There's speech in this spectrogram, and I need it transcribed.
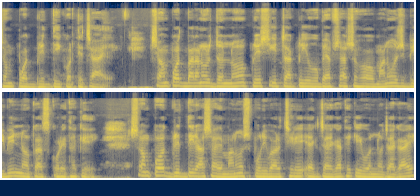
সম্পদ বৃদ্ধি করতে চায়। সম্পদ বাড়ানোর জন্য কৃষি, চাকরি ও ব্যবসা সহ মানুষ বিভিন্ন কাজ করে থাকে। সম্পদ বৃদ্ধির আশায় মানুষ পরিবার ছেড়ে এক জায়গা থেকে অন্য জায়গায়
